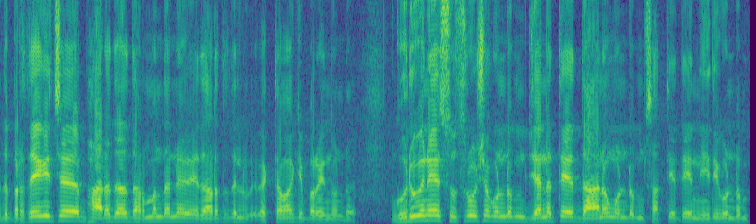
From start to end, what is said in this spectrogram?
അത് പ്രത്യേകിച്ച് ഭാരത ധർമ്മം തന്നെ യഥാർത്ഥത്തിൽ വ്യക്തമാക്കി പറയുന്നുണ്ട്. ഗുരുവിനെ ശുശ്രൂഷ കൊണ്ടും ജനത്തെ ദാനം കൊണ്ടും സത്യത്തെ നീതി കൊണ്ടും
